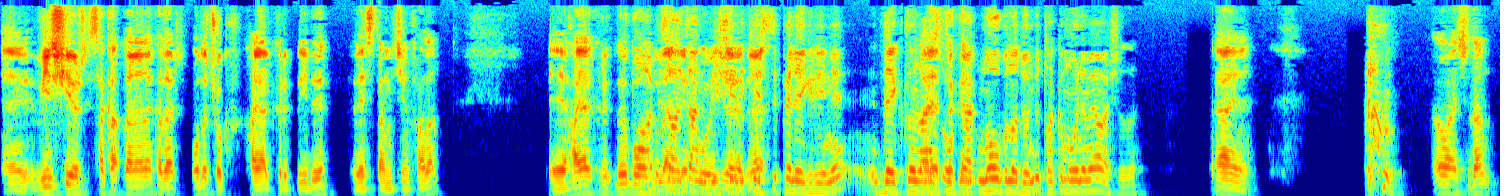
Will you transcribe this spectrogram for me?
e, Wilshere sakatlanana kadar o da çok hayal kırıklığıydı West Ham için falan. E, hayal kırıklığı bu oldu Abi bence zaten Wilshere'i kesti Pellegrini. Declan Rice, evet, Oblak, Noble'a döndü. Takım oynamaya başladı. Aynen. o açıdan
